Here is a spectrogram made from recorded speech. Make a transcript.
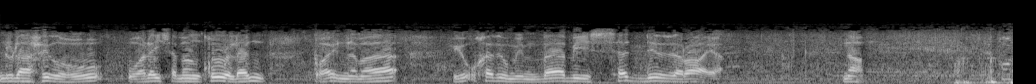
نلاحظه وليس منقولا وإنما يؤخذ من باب سد الذرائع نعم. يقول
